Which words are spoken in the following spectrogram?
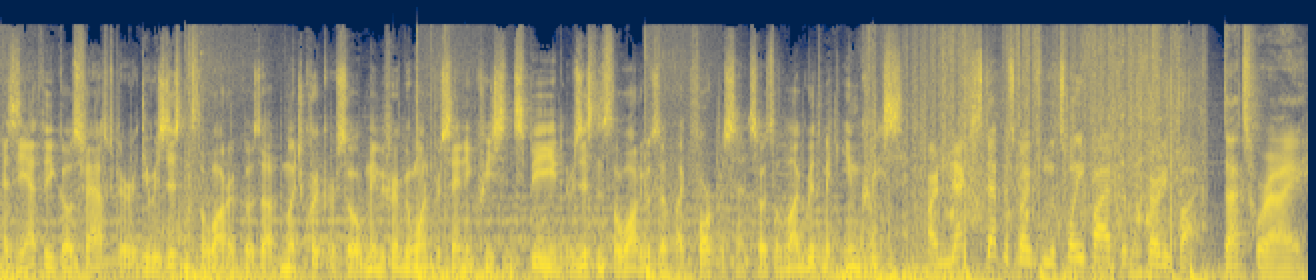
As the athlete goes faster, the resistance to the water goes up much quicker. So maybe for every 1% increase in speed, the resistance to the water goes up like 4%. So it's a logarithmic increase. Our next step is going from the 25 to the 35. That's where I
